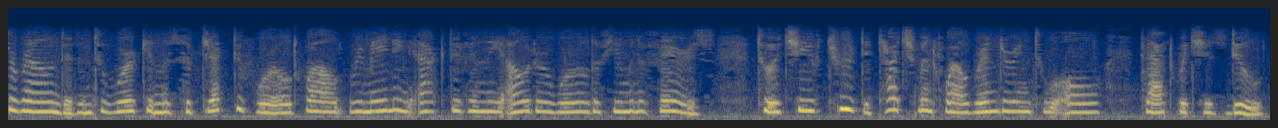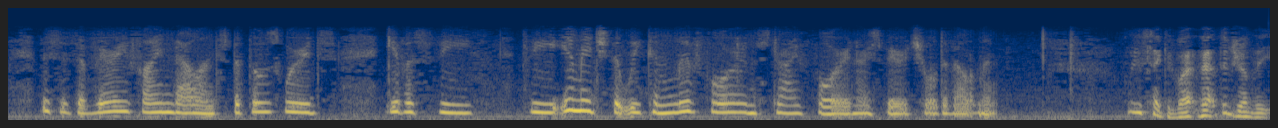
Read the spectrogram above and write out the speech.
surrounded, and to work in the subjective world while remaining active in the outer world of human affairs, to achieve true detachment while rendering to all that which is due. This is a very fine balance, but those words give us the the image that we can live for and strive for in our spiritual development. Please take advantage of the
